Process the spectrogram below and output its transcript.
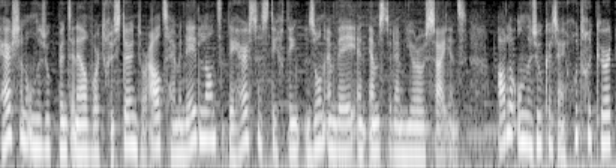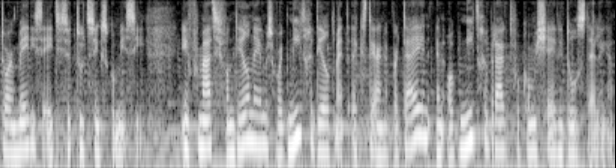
Hersenonderzoek.nl wordt gesteund door Alzheimer Nederland, de Hersenstichting, ZonMW en Amsterdam Neuroscience. Alle onderzoeken zijn goedgekeurd door een medisch-ethische toetsingscommissie. Informatie van deelnemers wordt niet gedeeld met externe partijen en ook niet gebruikt voor commerciële doelstellingen.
